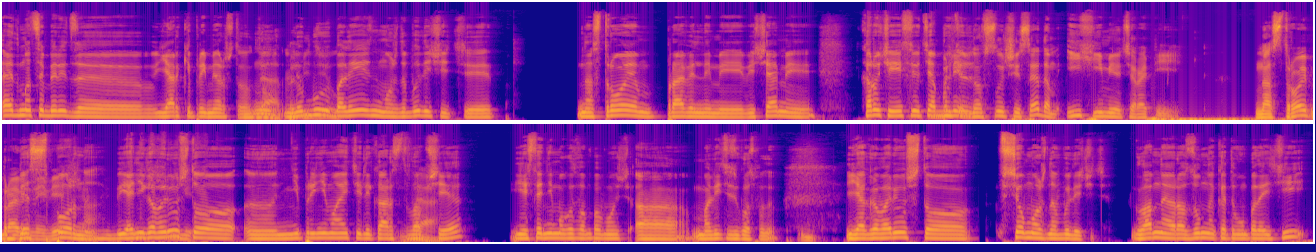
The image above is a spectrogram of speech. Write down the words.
Эдма Циберидзе яркий пример, что ну, Да, победил. любую болезнь можно вылечить э, настроем, правильными вещами. Короче, если у тебя Блин, будет... но в случае с Эдом и химиотерапией. Настрой, правильные Бесспорно. вещи. Я не говорю, что э, не принимайте лекарства Да. вообще, если они могут вам помочь, а молитесь Господу. Я говорю, что все можно вылечить. Главное разумно к этому подойти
